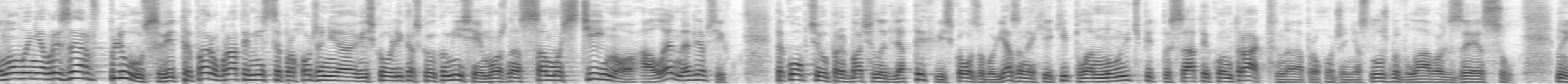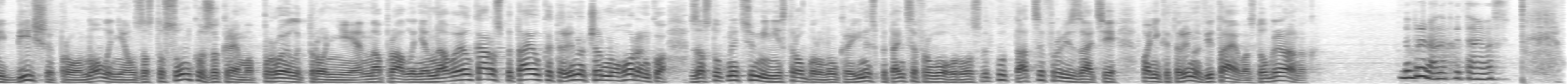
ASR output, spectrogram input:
Оновлення в резерв плюс відтепер обрати місце проходження військово-лікарської комісії можна самостійно, але не для всіх. Таку опцію передбачили для тих військовозобов'язаних, які планують підписати контракт на проходження служби в лавах ЗСУ. Ну і більше про оновлення у застосунку, зокрема про електронні направлення на ВЛК, розпитаю Катерину Черногоренко, заступницю міністра оборони України з питань цифрового розвитку та цифровізації. Пані Катерино, вітаю вас. Добрий ранок. Добрий ранок, вітаю вас.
